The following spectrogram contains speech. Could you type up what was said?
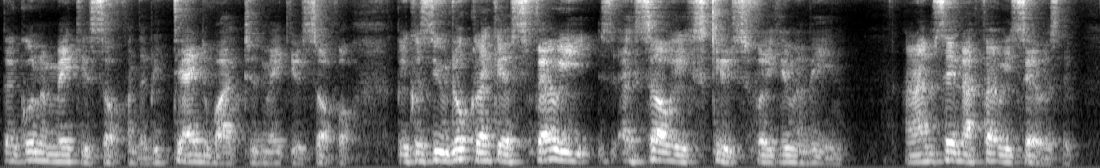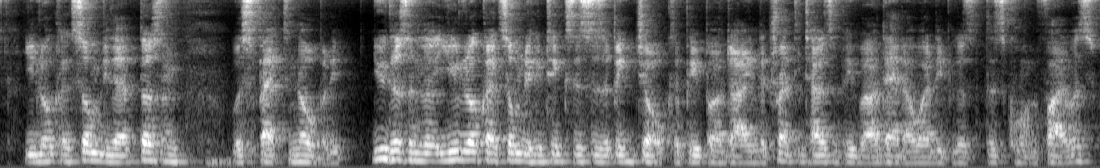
They're going to make you suffer, and they'll be dead right to make you suffer because you look like a very a sorry excuse for a human being, and I'm saying that very seriously. You look like somebody that doesn't respect nobody. You doesn't. You look like somebody who thinks this is a big joke that people are dying. That twenty thousand people are dead already because of this coronavirus.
